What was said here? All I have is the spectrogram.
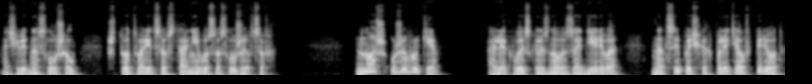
очевидно слушал, что творится в стане его сослуживцев. Нож уже в руке. Олег выскользнул из-за дерева, на цыпочках полетел вперед.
